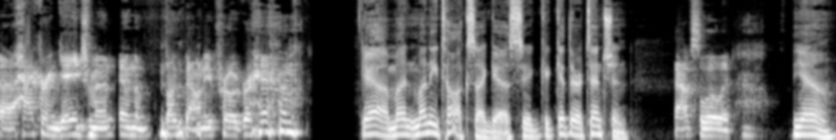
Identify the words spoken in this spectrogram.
uh, hacker engagement in the bug bounty program. Yeah money talks i guess. You get their attention. Absolutely. Yeah.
